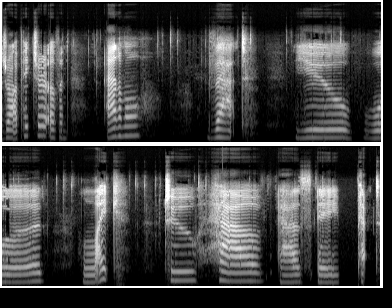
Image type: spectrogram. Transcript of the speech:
draw a picture of an animal that you would like to have as a pet.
